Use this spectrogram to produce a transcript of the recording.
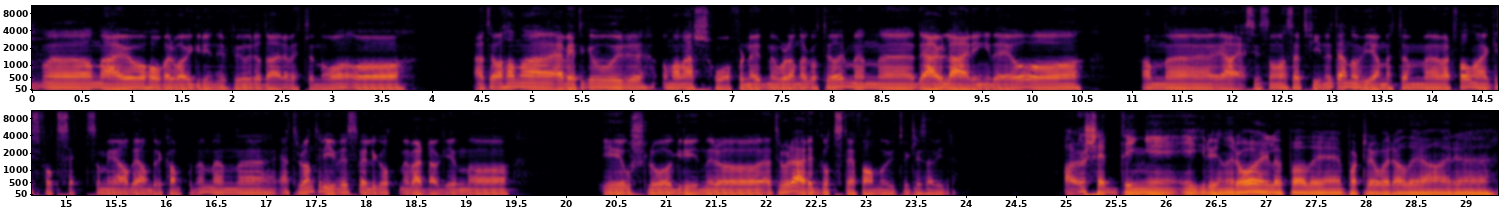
Eh, han er jo, Håvard var jo Gryner i fjor, og der er Vetle nå. og jeg, tror han, jeg vet ikke hvor, om han er så fornøyd med hvordan det har gått i år, men det er jo læring i det òg. Og han, ja, jeg syns han har sett fin ut jeg, når vi har møtt dem. i hvert fall. Nå har jeg ikke fått sett så mye av de andre kampene, men jeg tror han trives veldig godt med hverdagen. og i Oslo og Gryner. og Jeg tror det er et godt sted for han å utvikle seg videre. Det har jo skjedd ting i, i Gryner òg i løpet av de par-tre åra det har uh,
